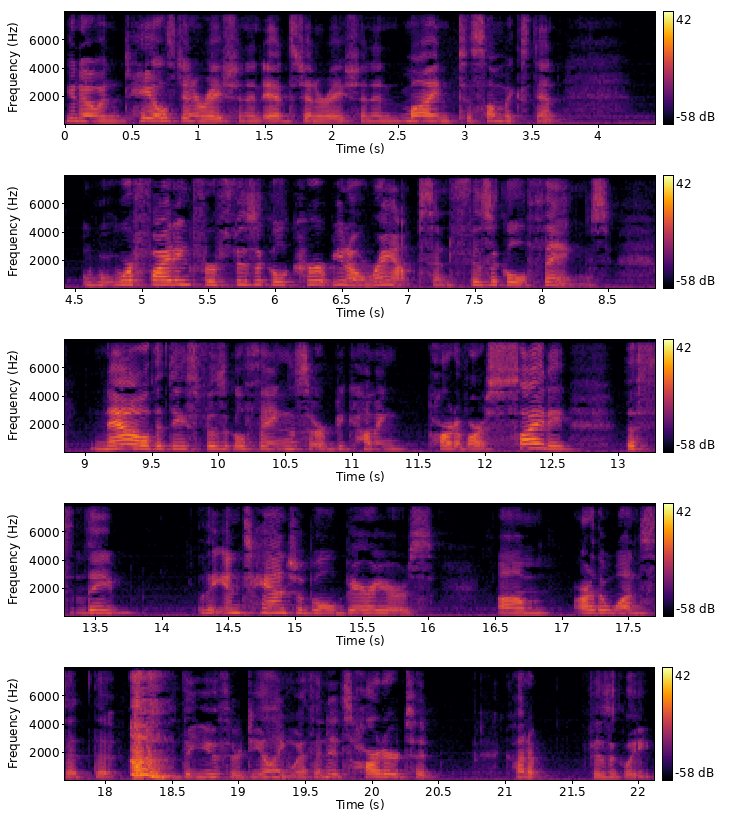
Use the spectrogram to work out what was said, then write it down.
you know, in Hale's generation and Ed's generation and mine to some extent, we're fighting for physical you know, ramps and physical things. Now that these physical things are becoming part of our society, the the the intangible barriers um, are the ones that the the youth are dealing with, and it's harder to kind of physically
